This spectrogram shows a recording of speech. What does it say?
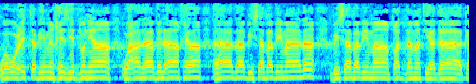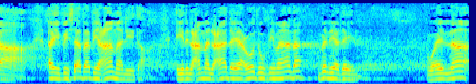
ووعدت به من خزي الدنيا وعذاب الآخرة. هذا بسبب ماذا؟ بسبب ما قدمت يداك. أي بسبب عملك. إذ العمل عاد يعود بماذا؟ باليدين. وإلا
